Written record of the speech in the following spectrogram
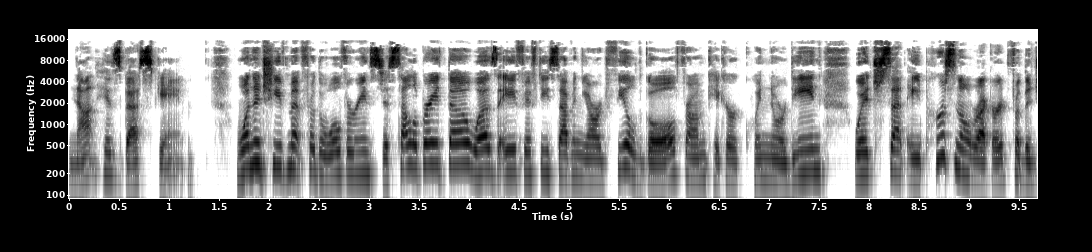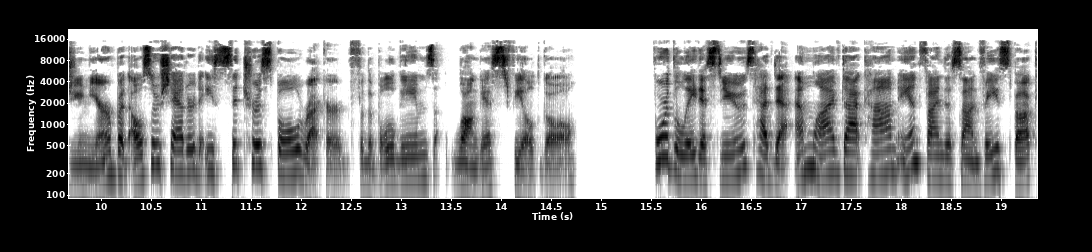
not his best game. One achievement for the Wolverines to celebrate, though, was a 57 yard field goal from kicker Quinn Nordin, which set a personal record for the junior, but also shattered a Citrus Bowl record for the bowl game's longest field goal. For the latest news, head to mlive.com and find us on Facebook.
